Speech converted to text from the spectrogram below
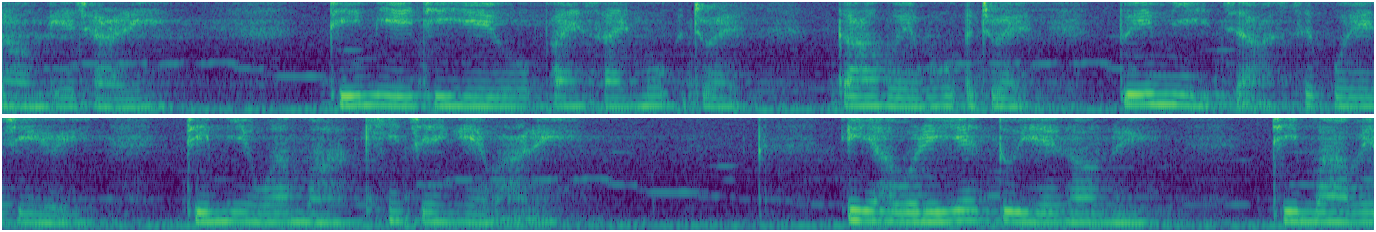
ထောင်ခဲ့ကြတယ် ဒီမြေကြီးရေကိုပိုင်ဆိုင်မှုအတွက်ကာကွယ်ဖို့အတွက်သွေးမြေကြစစ်ပွဲကြီးတွေဒီမြေဝမ်းမှာခင်းကျင်းခဲ့ပါတယ်။အေယာဝရီရဲ့သူ့ရဲကောင်းတွေဒီမှာပဲ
